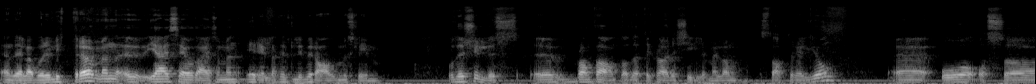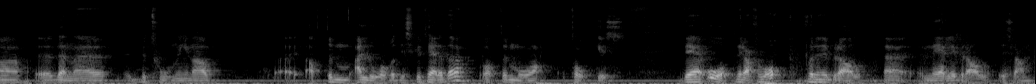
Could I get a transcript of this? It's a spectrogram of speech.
en del av våre lyttere, men eh, jeg ser jo deg som en relativt liberal muslim. Og det skyldes eh, bl.a. av dette klare skillet mellom stat og religion, eh, og også eh, denne betoningen av eh, at det er lov å diskutere det, og at det må tolkes. Det åpner i hvert fall opp for en liberal, eh, mer liberal islam.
